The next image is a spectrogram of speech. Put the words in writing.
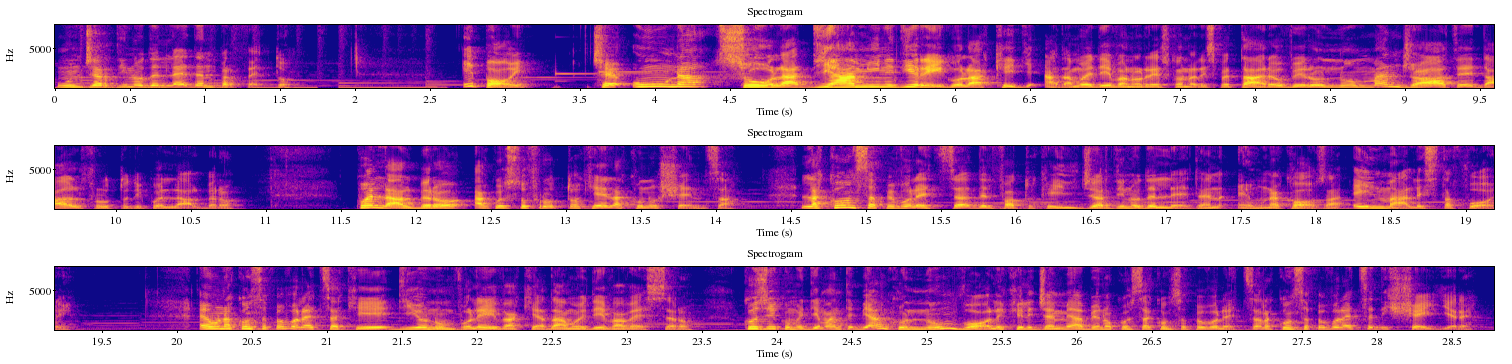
un giardino dell'Eden perfetto. E poi c'è una sola diamine di regola che Adamo ed Eva non riescono a rispettare, ovvero non mangiate dal frutto di quell'albero. Quell'albero ha questo frutto che è la conoscenza. La consapevolezza del fatto che il giardino dell'Eden è una cosa e il male sta fuori. È una consapevolezza che Dio non voleva che Adamo ed Eva avessero, così come Diamante Bianco non vuole che le gemme abbiano questa consapevolezza, la consapevolezza di scegliere.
